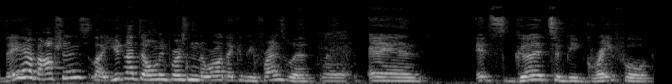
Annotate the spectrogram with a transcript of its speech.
they have options. Like you're not the only person in the world they could be friends with. Right. And it's good to be grateful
